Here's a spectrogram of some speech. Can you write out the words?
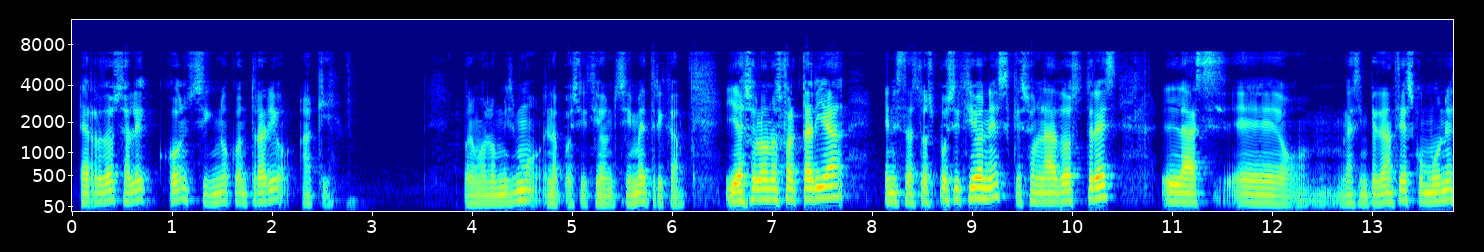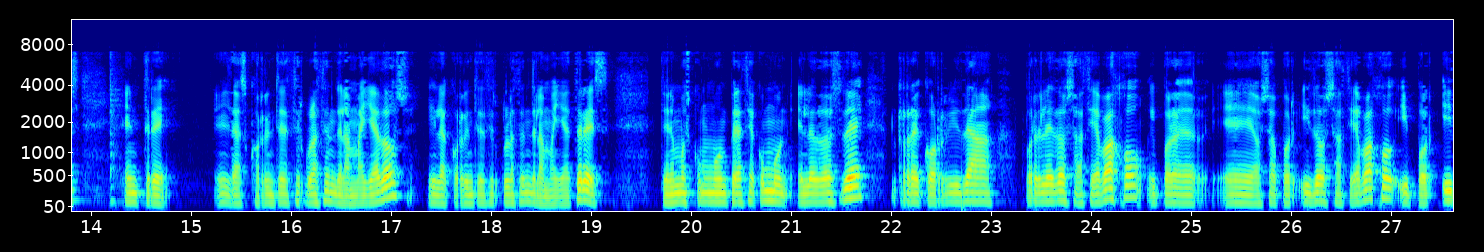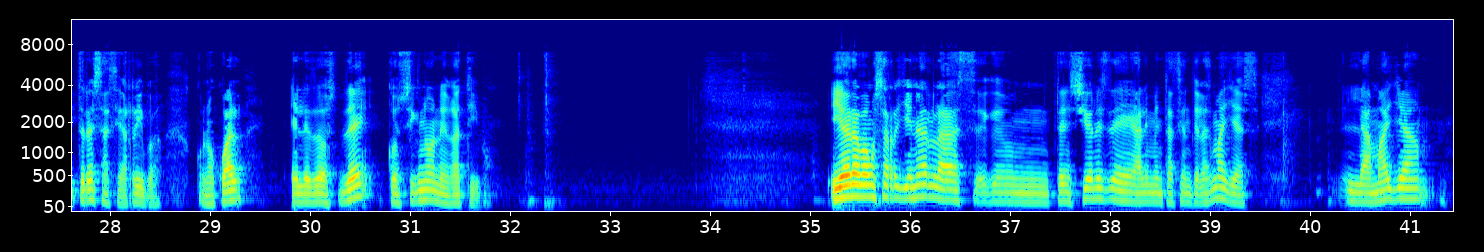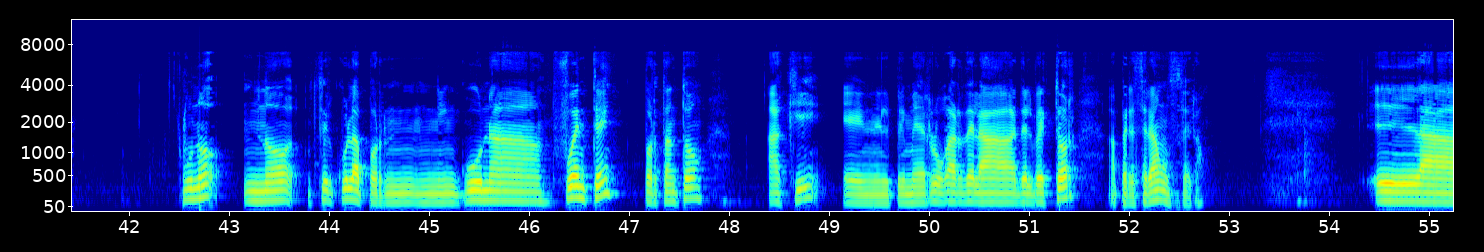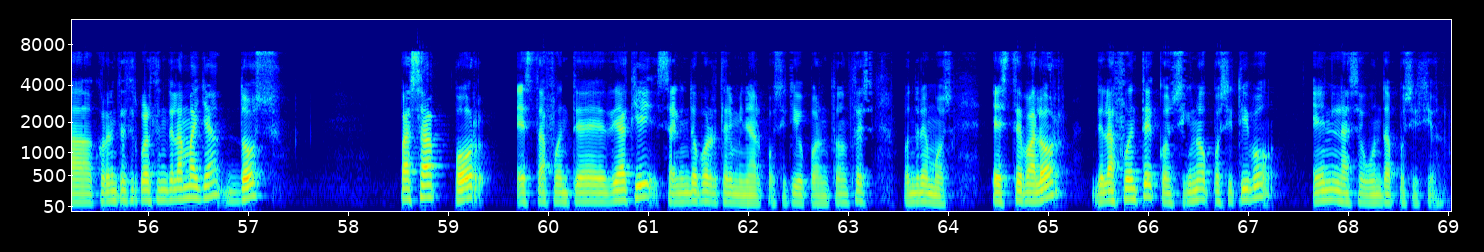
R2 sale con signo contrario aquí. Ponemos lo mismo en la posición simétrica. Y ya solo nos faltaría en estas dos posiciones, que son la 2, 3, las, eh, las impedancias comunes entre las corrientes de circulación de la malla 2 y la corriente de circulación de la malla 3. Tenemos como impedancia común L2D recorrida por L2 hacia abajo, y por, eh, o sea, por I2 hacia abajo y por I3 hacia arriba, con lo cual L2D con signo negativo. Y ahora vamos a rellenar las eh, tensiones de alimentación de las mallas la malla 1 no circula por ninguna fuente, por tanto, aquí en el primer lugar del vector aparecerá un 0. La corriente de circulación de la malla 2 pasa por esta fuente de aquí saliendo por el terminal positivo. Por entonces pondremos este valor de la fuente con signo positivo en la segunda posición.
